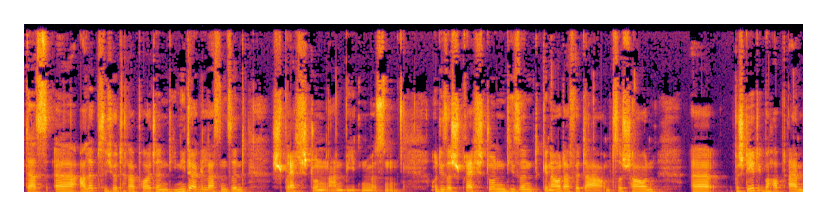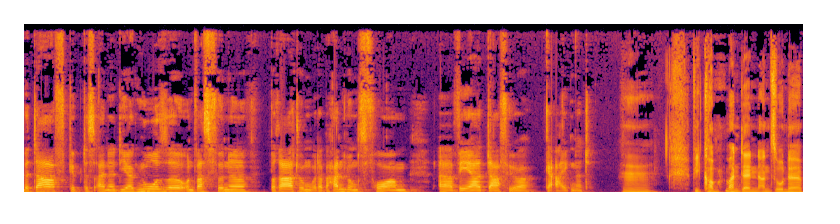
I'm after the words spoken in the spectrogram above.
dass äh, alle Psychotherapeutinnen, die niedergelassen sind, Sprechstunden anbieten müssen. Und diese Sprechstunden, die sind genau dafür da, um zu schauen, äh, besteht überhaupt ein Bedarf, gibt es eine Diagnose und was für eine Beratung oder Behandlungsform äh, wäre dafür geeignet. Hm. Wie kommt man denn an so eine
